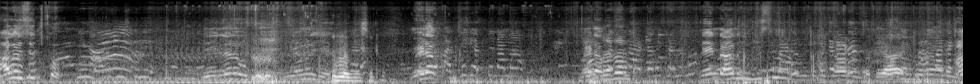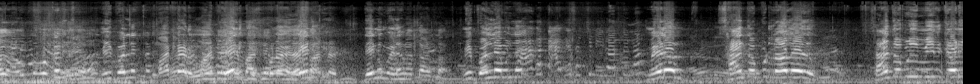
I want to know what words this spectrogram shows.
ఆలోచించుకో? మేడం మేడం నేను రాను. మీ మాట్లాడు దేని మేడం మీ ఏమున్నాయి మేడం సాయంత్రం ఇప్పుడు రాలేదు సాయంత్రం ఇప్పుడు మీది కాడి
